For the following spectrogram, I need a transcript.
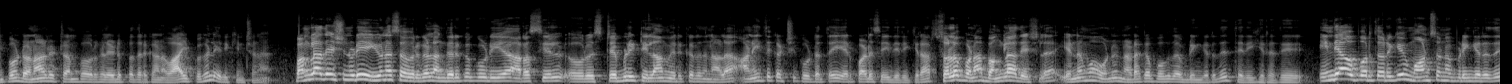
இப்போ டொனால்டு ட்ரம்ப் அவர்கள் எடுப்பதற்கான வாய்ப்புகள் இருக்கின்றன. பங்களாதேஷினுடைய யூனஸ் அவர்கள் அங்கே இருக்கக்கூடிய அரசியல் ஒரு ஸ்டெபிலிட்டி இல்லாமல் இருக்கிறதுனால அனைத்து கட்சி கூட்டத்தை ஏற்பாடு செய்திருக்கிறார். சொல்லப்போனால் பங்களாதேஷில் என்னமோ ஒன்று நடக்க போகுது அப்படிங்கிறது தெரிகிறது. இந்தியாவை பொறுத்த வரைக்கும் மான்சூன் அப்படிங்கிறது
